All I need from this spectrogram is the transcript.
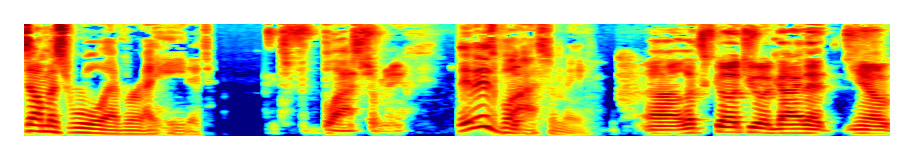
dumbest rule ever. I hate it. It's blasphemy. It is blasphemy. Uh, let's go to a guy that you know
